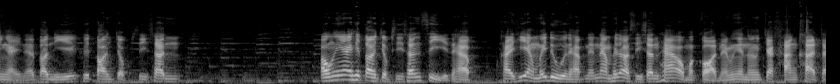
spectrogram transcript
ยังไงนะตอนนี้คือตอนจบซีซั่นเอาง่ายๆคือตอนจบซีซั่นสี่นะครับใครที่ยังไม่ดูนะครับแนะนำให้รอซีซั่นห้าออกมาก่อนนะไม่งั้นน้องจะค้างคาใจ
